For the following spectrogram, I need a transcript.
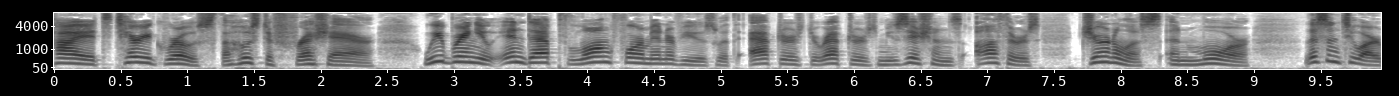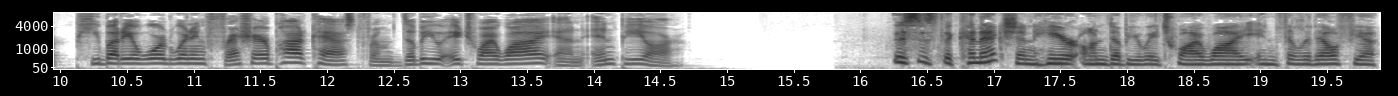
Hi, it's Terry Gross, the host of Fresh Air. We bring you in depth, long form interviews with actors, directors, musicians, authors, journalists, and more. Listen to our Peabody Award winning Fresh Air podcast from WHYY and NPR. This is The Connection here on WHYY in Philadelphia.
